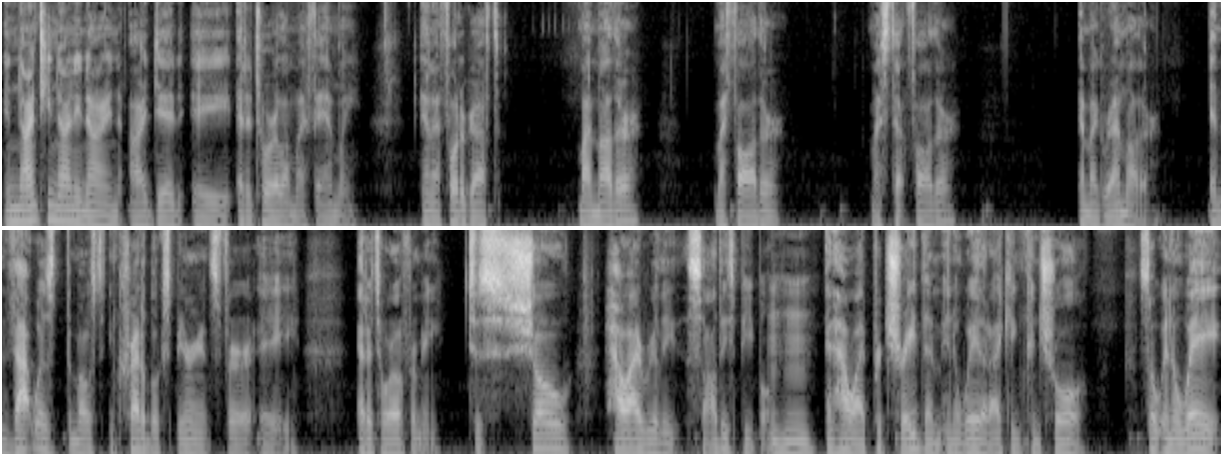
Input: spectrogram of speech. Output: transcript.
in 1999 I did a editorial on my family and I photographed my mother, my father, my stepfather, and my grandmother. And that was the most incredible experience for a editorial for me to show how I really saw these people Mm-hmm. and how I portrayed them in a way that I can control. So in a way,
